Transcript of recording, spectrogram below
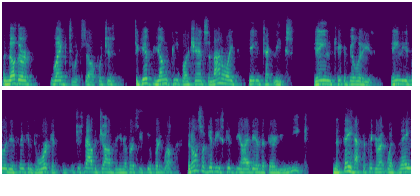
another leg to itself, which is to give young people a chance to not only gain techniques, gain capabilities, gain the ability to think and to work it, which is now the job the universities do pretty well, but also give these kids the idea that they're unique that they have to figure out what they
